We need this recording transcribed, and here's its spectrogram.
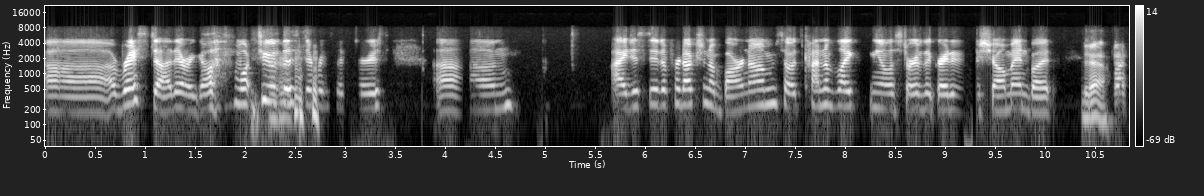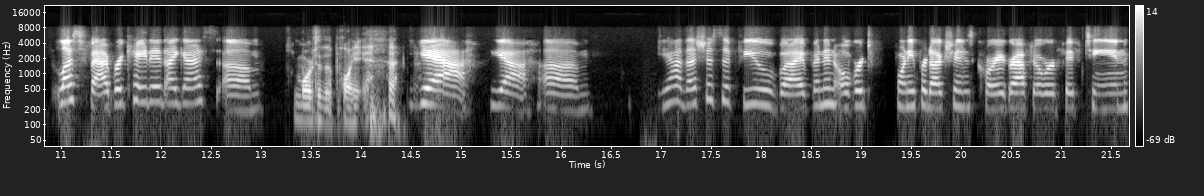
uh, Arista. There we go. One- Two of those different sisters. Um, I just did a production of Barnum, so it's kind of like you know the story of the Greatest Showman, but Yeah. less fabricated, I guess. Um, More to the point. yeah, yeah, um, yeah. That's just a few, but I've been in over 20 productions, choreographed over 15.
